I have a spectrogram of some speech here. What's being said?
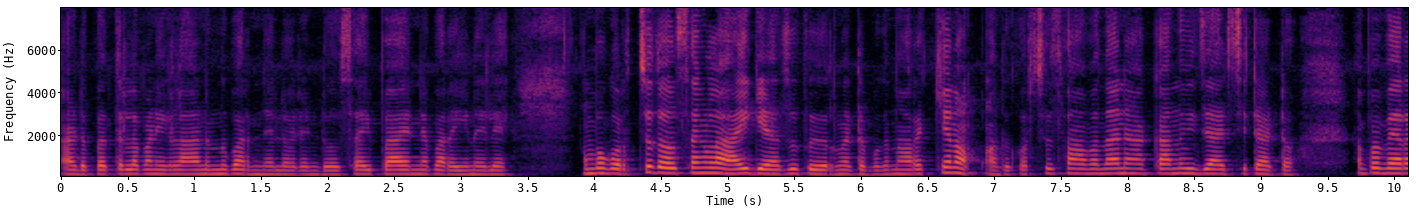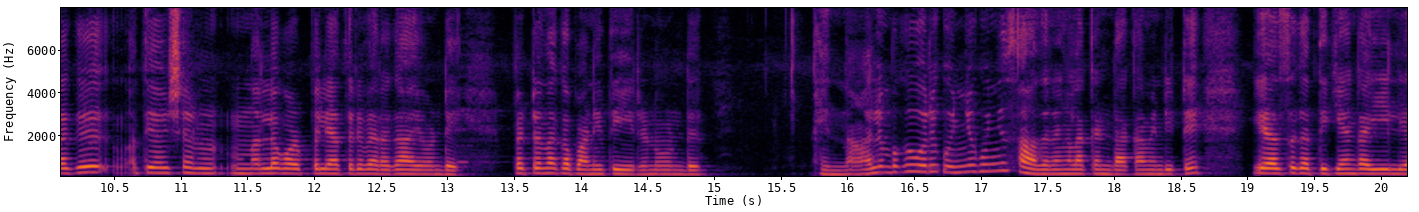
അടുപ്പത്തുള്ള പണികളാണെന്ന് പറഞ്ഞല്ലോ. രണ്ട് ദിവസമായി ഇപ്പം എന്നെ പറയണല്ലേ. അപ്പോൾ കുറച്ച് ദിവസങ്ങളായി ഗ്യാസ് തീർന്നിട്ട്. നമുക്ക് നിറയ്ക്കണം. അത് കുറച്ച് സാവധാനമാക്കാമെന്ന് വിചാരിച്ചിട്ടാട്ടോ. അപ്പോൾ വിറക് അത്യാവശ്യം നല്ല കുഴപ്പമില്ലാത്തൊരു വിറകായതുകൊണ്ടേ പെട്ടെന്നൊക്കെ പണി തീരണമുണ്ട് എന്നാലും നമുക്ക് ഒരു കുഞ്ഞു കുഞ്ഞു സാധനങ്ങളൊക്കെ ഉണ്ടാക്കാൻ വേണ്ടിയിട്ട് ഗ്യാസ് കത്തിക്കാൻ കഴിയില്ല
